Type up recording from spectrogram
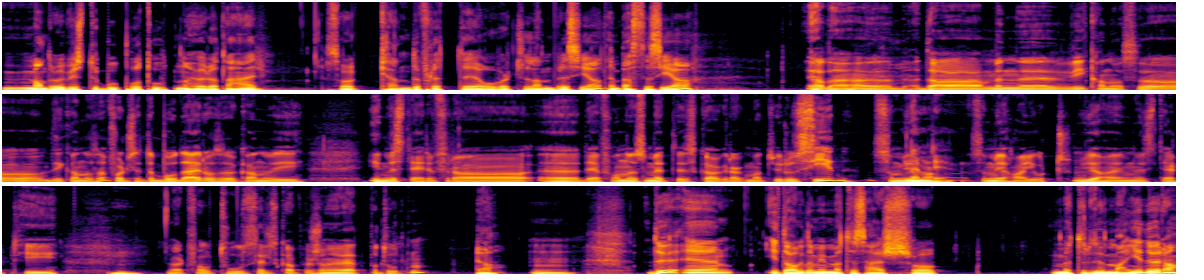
Med andre ord, hvis du bor på Toten og hører dette her, så kan du flytte over til andre sida, den beste sida. Ja, da, da, men eh, vi kan også, de kan også fortsette å bo der, og så kan vi investere fra eh, det fondet som heter Skagerrak Maturosid, som vi, har, som vi har gjort. Vi har investert i i hvert fall to selskaper, som vi vet, på Toten. Ja. Du, eh, i dag når vi møttes her, så møtte du meg i døra.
